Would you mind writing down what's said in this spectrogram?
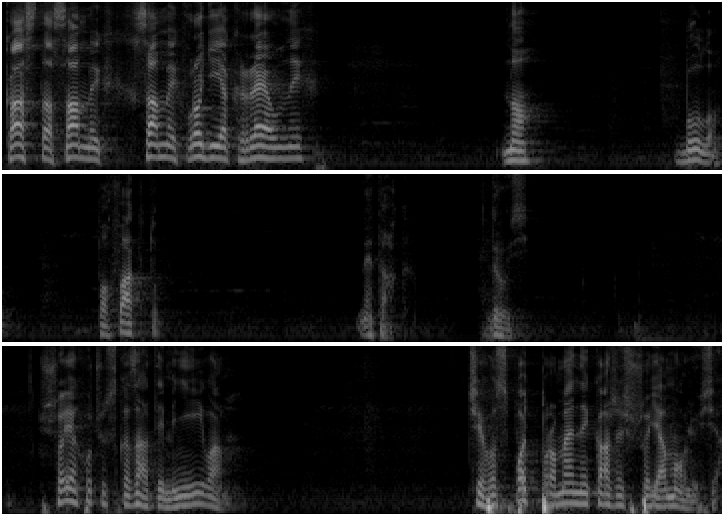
каста самих, самих вроді як ревних. Но було по факту не так, друзі. Що я хочу сказати мені і вам? Чи Господь про мене каже, що я молюся?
